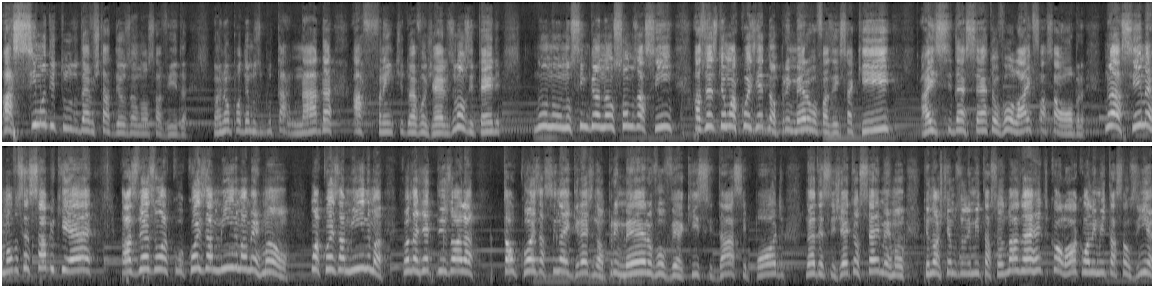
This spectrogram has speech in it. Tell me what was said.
acima de tudo deve estar Deus na nossa vida. Nós não podemos botar nada à frente do Evangelho. Os irmãos entendem? Não, não, não se enganam, somos assim. Às vezes tem uma coisinha, não, primeiro eu vou fazer isso aqui, aí se der certo eu vou lá e faço a obra. Não é assim, meu irmão, você sabe que é. Às vezes uma coisa mínima, meu irmão, uma coisa mínima. Quando a gente diz, olha tal coisa assim na igreja. Não, primeiro vou ver aqui se dá, se pode. Não é desse jeito. Eu sei, meu irmão, que nós temos limitações, mas aí a gente coloca uma limitaçãozinha.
